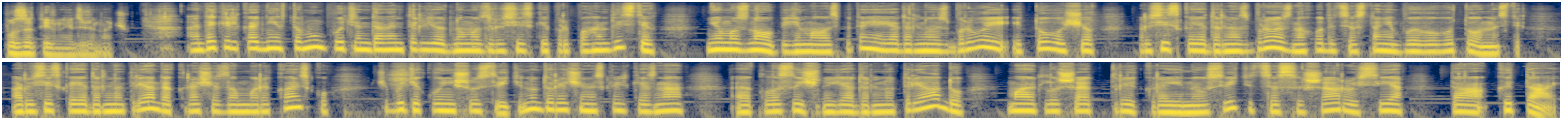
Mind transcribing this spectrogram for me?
позитивний дзвіночок. А декілька днів тому Путін дав інтерв'ю одному з російських пропагандистів. В ньому знову підіймалось питання ядерної зброї і того, що російська ядерна зброя знаходиться в стані бойової готовності, а російська ядерна тріада краще за американську чи будь-яку іншу у світі. Ну, до речі, наскільки я знаю, е, класичну ядерну тріаду мають лише три країни у світі: це США, Росія та Китай.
